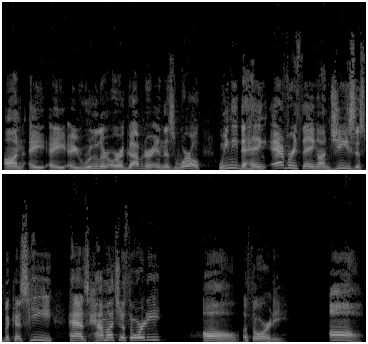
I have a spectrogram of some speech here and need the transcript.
on a, a, a ruler or a governor in this world. We need to hang everything on Jesus because he has how much authority? All authority. All.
